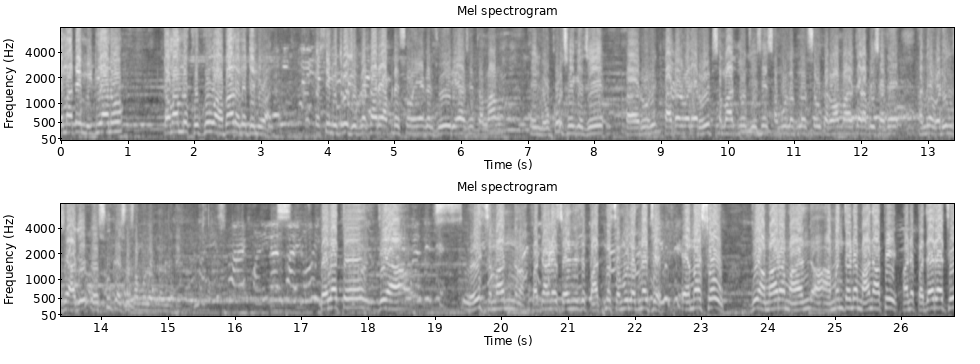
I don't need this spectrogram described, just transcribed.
એ માટે મીડિયાનો તમામનો ખૂબ ખૂબ આભાર અને ધન્યવાદ. ચોક્કસથી મિત્રો, જે પ્રકારે આપણે શું અહીંયા આગળ જોઈ રહ્યા છે, તમામ એ લોકો છે કે જે રોહિત પાટણવાડિયા રોહિત સમાજનો જે છે સમૂહ લગ્નોત્સવ કરવામાં આવે ત્યારે આપણી સાથે અન્ય વડીલ છે. આજે શું કહેશો સમૂહ લગ્ન પહેલાં તો જે આ રોહિત સમાજના, પટાણા શહેરનું જે પાંચમો સમૂહ લગ્ન છે, એમાં સૌ જે અમારા માન આમંત્રણને માન આપી અને પધાર્યા છે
